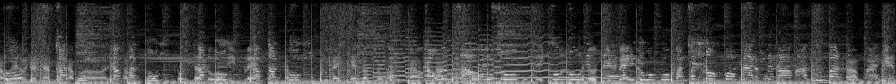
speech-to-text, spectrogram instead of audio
รับให้ดูชัดๆนะครับเออนี่ครับตัดผมทรงชะโดนทีแปลงครับ ใกล้เคียงกับทรงอังเปาเขาเริ่มสาวไฮโซผมเด็กโกโลกระโดดทีแปลงครับไฮโซโกบันบ้านนอกคอกนาที่จะทาหมาหรือบ้านครับหมาแหน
